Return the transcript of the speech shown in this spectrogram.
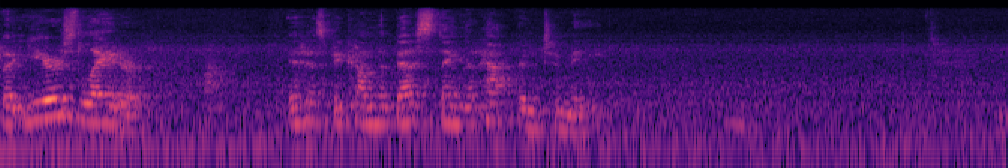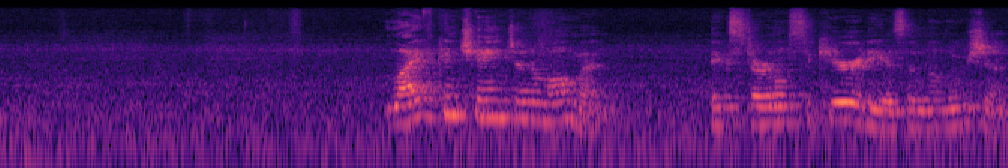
but years later, it has become the best thing that happened to me. Life can change in a moment. External security is an illusion.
